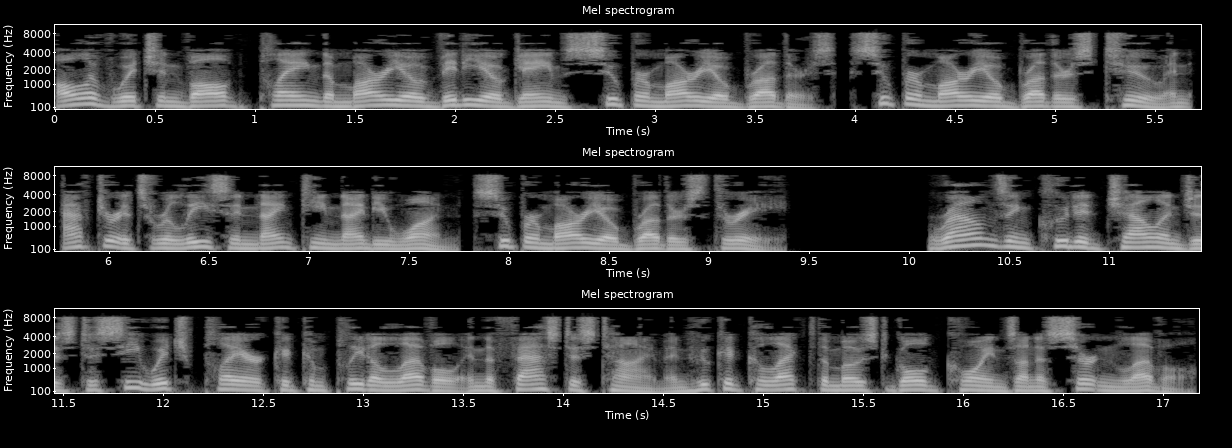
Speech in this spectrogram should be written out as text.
all of which involved playing the Mario video games Super Mario Bros., Super Mario Bros. 2 and, after its release in 1991, Super Mario Bros. 3. Rounds included challenges to see which player could complete a level in the fastest time and who could collect the most gold coins on a certain level.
